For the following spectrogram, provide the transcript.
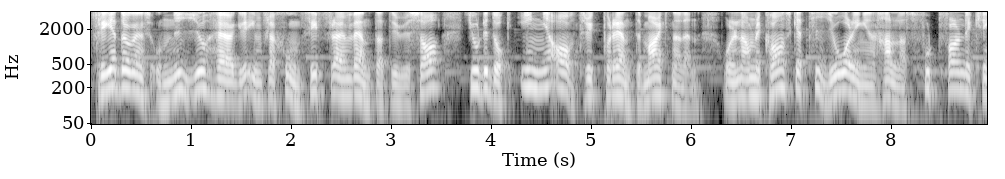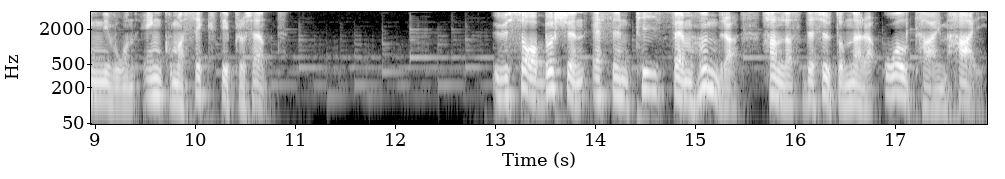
Fredagens ånyo högre inflationssiffra än väntat i USA gjorde dock inga avtryck på räntemarknaden och den amerikanska tioåringen handlas fortfarande kring nivån 1,60% USA-börsen S&P 500 handlas dessutom nära all time high.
